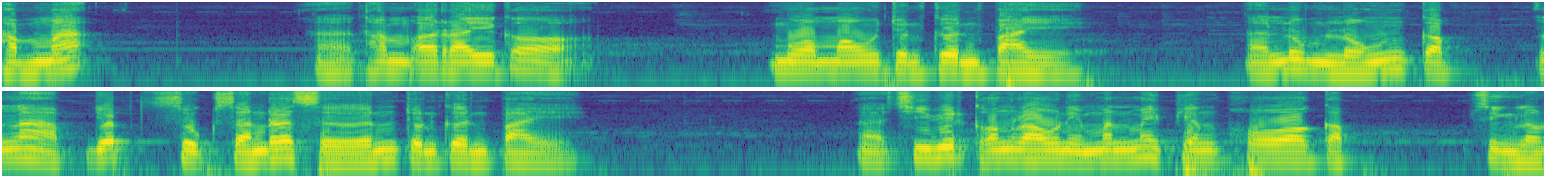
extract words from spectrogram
ธรรมะทำอะไรก็มัวเมาจนเกินไปลุ่มหลงกับลาบยศสุขสรรเสริญจนเกินไป ชีวิตของเราเนี่ยมันไม่เพียงพอกับสิ่งเหล่า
